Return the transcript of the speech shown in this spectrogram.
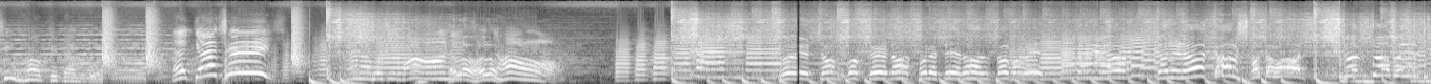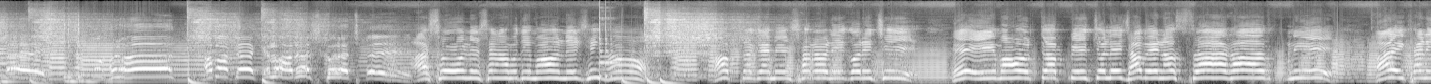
সিংহকে ডাকবো। মান হ্যালো, হ্যালো। চম্পককে ডাক পড়েছে রাজ দরবারে। জানি না জানি না কাল শতবার যুদ্ধ বেড়েছে মহারাজ! আমাকে কেন আদেশ করেছে? আসুন সেনাপতি মান সিংহ আপনাকে আমি স্মরণে করেছি। এই মুহূর্তে আপনি চলে যাবেন অস্ত্রাঘাত নিয়ে। এইখানে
